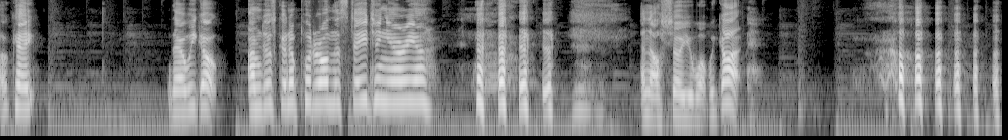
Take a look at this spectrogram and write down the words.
Okay, there we go. I'm just gonna put her on the staging area and I'll show you what we got.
